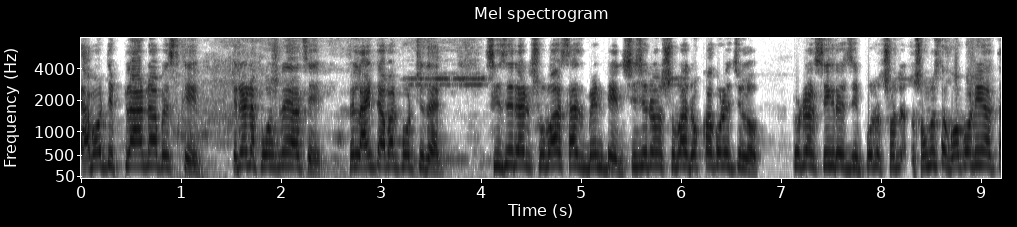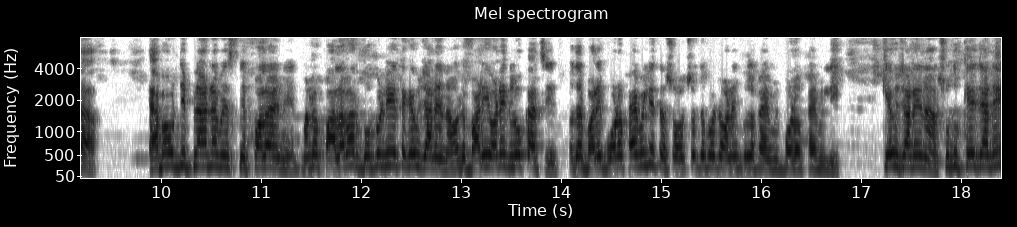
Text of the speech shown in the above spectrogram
about the plan of escape এটা একটা প্রশ্নে আছে, সে লাইনটা আবার পড়ছি দেখ। অ্যান্ড সুভাষ হ্যাজ মেনটেন এবং সুভাষ রক্ষা করেছিল টোটাল সিক্রেসি সমস্ত গোপনীয়তা about the plan of escape পলায়নে। মানে পালাবার গোপনীয়তা কেউ জানে না, ওদের বাড়ি অনেক লোক আছে, ওদের বাড়ি বড় ফ্যামিলি তো বোস অনেকগুলো ফ্যামিলি বড় ফ্যামিলি কেউ জানে না, শুধু কে জানে?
